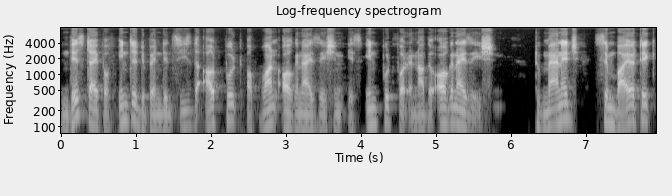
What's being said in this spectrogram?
In this type of interdependencies, the output of one organization is input for another organization. To manage symbiotic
